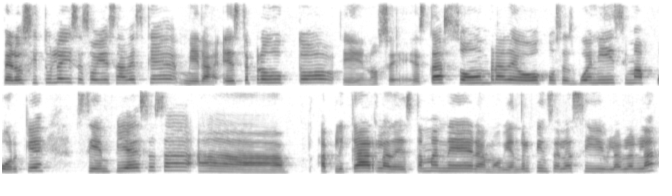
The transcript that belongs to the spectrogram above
Pero si tú le dices, oye, ¿sabes qué? Mira, este producto, eh, no sé, esta sombra de ojos es buenísima porque si empiezas a, aplicarla de esta manera, moviendo el pincel así, bla, bla, bla,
